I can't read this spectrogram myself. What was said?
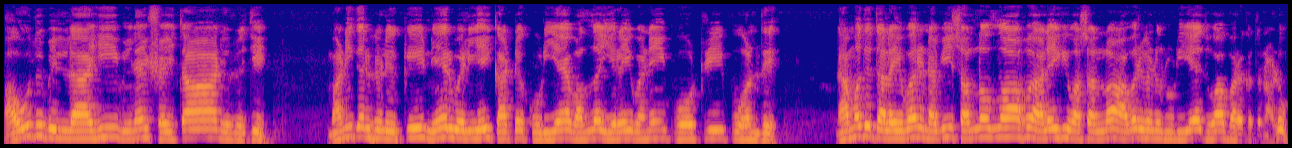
அவுது பில்லாஹி வினை ஷைத்தானிர்ரஜீம். மனிதர்களுக்கு நேர்வழியை காட்டக்கூடிய வல்ல இறைவனை போற்றி புகழ்ந்து நமது தலைவர் நபி சல்லல்லாஹு அலைஹி வசல்லா அவர்களுடைய துவா பறக்கத்தினாலும்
